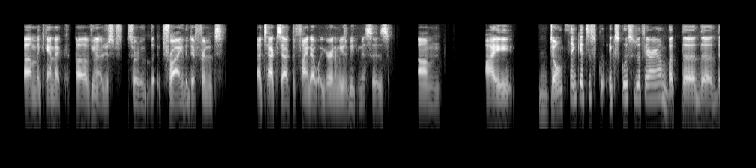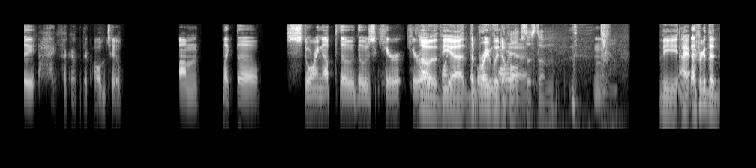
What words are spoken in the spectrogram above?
uh, mechanic of you know just sort of trying the different attacks out to find out what your enemy's weakness is. Um, I don't think it's exclu- exclusive to Therion, but the the the I forget what they're called too. Um, like the storing up the, those hero hero. oh, the uh, the Bravely powers? Default Yeah. system. Mm. The I, I forget the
